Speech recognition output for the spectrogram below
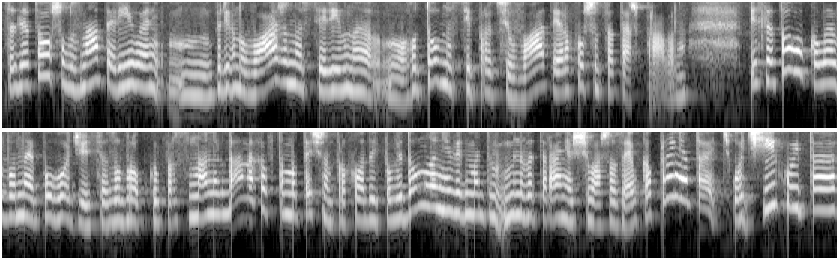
Це для того, щоб знати рівень рівноваженості, рівня готовності працювати. Я рахую, що це теж правильно. Після того, коли вони погоджуються з обробкою персональних даних, автоматично проходить повідомлення від мін- Мінветеранів, що ваша заявка прийнята. Очікуйте,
